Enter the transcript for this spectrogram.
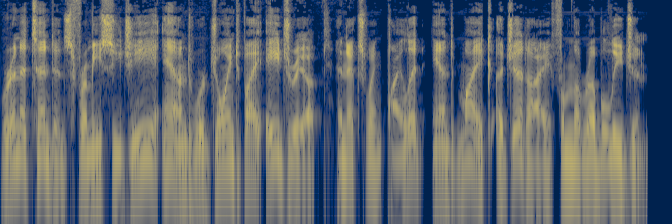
were in attendance from ECG and were joined by Adria, an X Wing pilot, and Mike, a Jedi from the Rebel Legion.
